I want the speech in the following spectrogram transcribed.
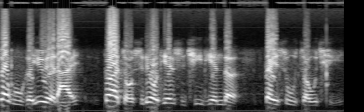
这五个月来都在走十六天、十七天的倍数周期，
